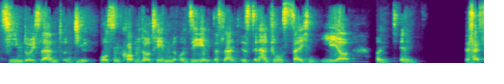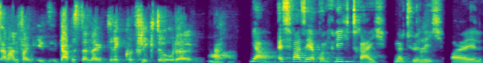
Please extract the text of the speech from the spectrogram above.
ziehen durchs Land und die Russen kommen dorthin und sehen, das Land ist in Anführungszeichen leer. Und in, das heißt, am Anfang gab es dann da direkt Konflikte oder? Ja, ja es war sehr konfliktreich natürlich, hm. weil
